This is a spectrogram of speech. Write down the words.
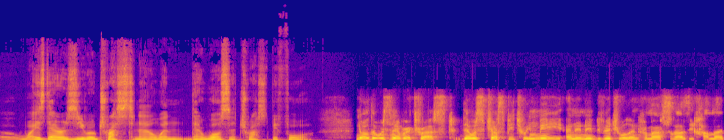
Why is there a zero trust now when there was a trust before? No, there was never trust. There was trust between me and an individual in Hamas, Ghazi Hamad,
